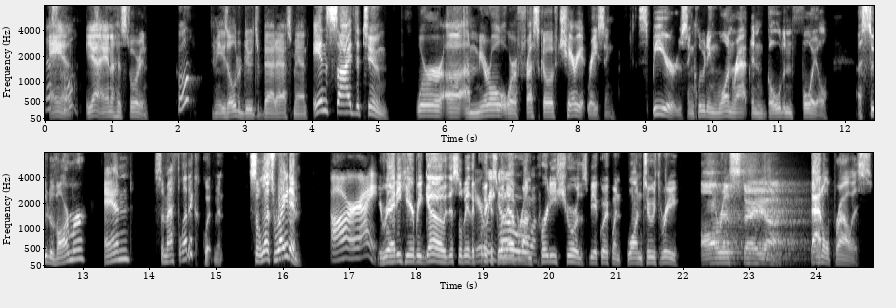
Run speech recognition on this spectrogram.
that's and cool. yeah, and a historian. Cool. I mean, these older dudes are badass, man. Inside the tomb were uh, a mural or a fresco of chariot racing, spears, including one wrapped in golden foil, a suit of armor, and some athletic equipment. So let's rate him. All right. You ready? Here we go. This will be the Here quickest one ever. I'm pretty sure this will be a quick one. One, two, three. Aristeia. Battle prowess.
